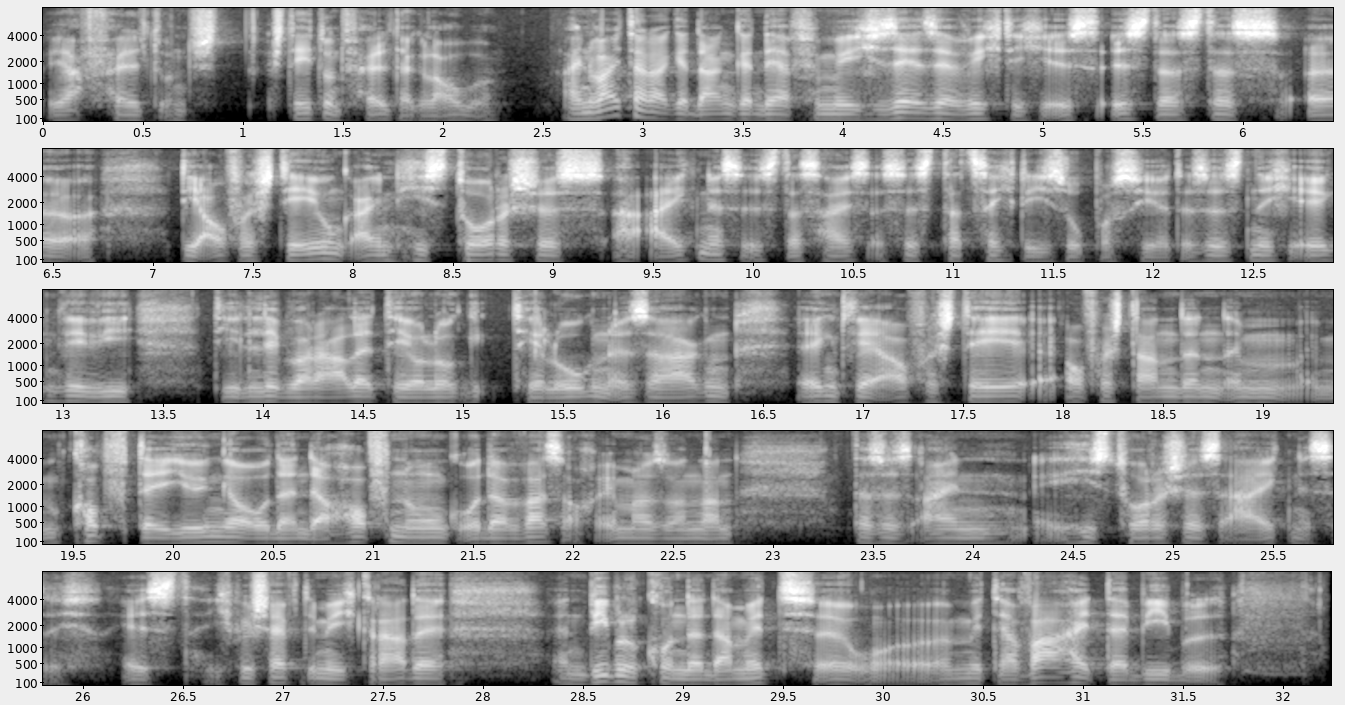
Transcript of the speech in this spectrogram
ja fällt und steht und fällt der Glaube. Ein weiterer Gedanke, der für mich sehr, sehr wichtig ist, ist, dass das, äh, die Auferstehung ein historisches Ereignis ist. Das heißt, es ist tatsächlich so passiert. Es ist nicht irgendwie, wie die liberale Theolog Theologen sagen, irgendwie auferstanden im, im Kopf der Jünger oder in der Hoffnung oder was auch immer, sondern dass es ein historisches Ereignis ist. Ich beschäftige mich gerade in Bibelkunde damit, äh, mit der Wahrheit der Bibel.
